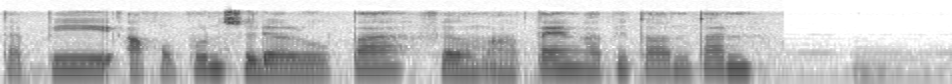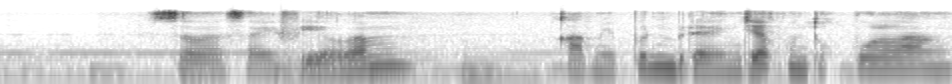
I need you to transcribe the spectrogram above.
tapi aku pun sudah lupa film apa yang kami tonton. Selesai film, kami pun beranjak untuk pulang.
